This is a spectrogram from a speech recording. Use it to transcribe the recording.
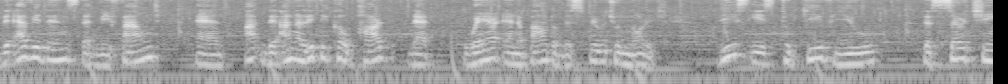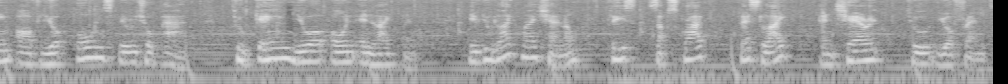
the evidence that we found and uh, the analytical part that where and about of the spiritual knowledge. This is to give you the searching of your own spiritual path to gain your own enlightenment. If you like my channel, please subscribe, press like, and share it to your friends.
